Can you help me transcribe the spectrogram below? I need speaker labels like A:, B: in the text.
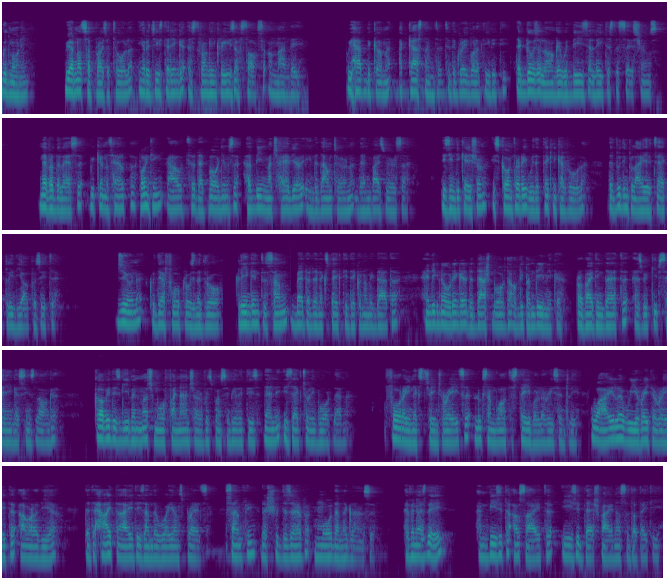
A: Good morning. We are not surprised at all in registering a strong increase of stocks on Monday. We have become accustomed to the great volatility that goes along with these latest sessions. Nevertheless, we cannot help pointing out that volumes have been much heavier in the downturn than vice versa. This indication is contrary with the technical rule that would imply exactly the opposite. June could therefore close in a draw, clinging to some better than expected economic data and ignoring uh, the dashboard of the pandemic, uh, providing that, as we keep saying uh, since long, COVID is given much more financial responsibilities than is actually worth them. Foreign exchange rates look somewhat stable recently, while we reiterate our idea that a high tide is underway on spreads something that should deserve more than a glance. Have a nice day and visit our site easy-finance.it.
